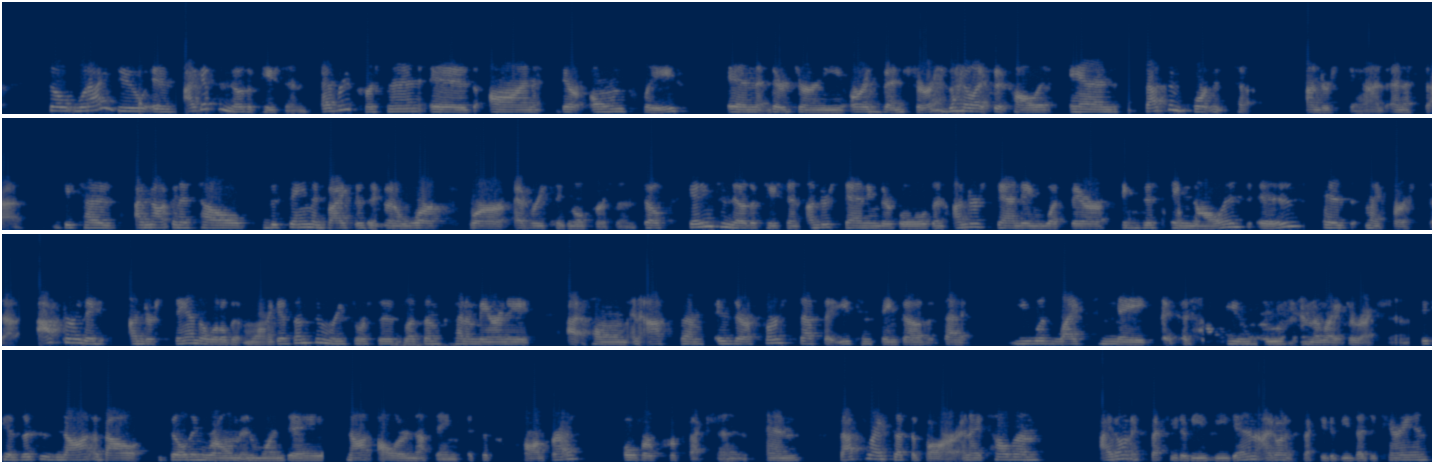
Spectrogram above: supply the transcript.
so, what I do is I get to know the patient. Every person is on their own place in their journey or adventure, as I like to call it. And that's important to understand and assess because I'm not going to tell the same advice isn't going to work for every single person. So, getting to know the patient, understanding their goals, and understanding what their existing knowledge is, is my first step. After they understand a little bit more, give them some resources, let them kind of marinate at home, and ask them, is there a first step that you can think of that you would like to make that could help you move in the right direction? Because this is not about building Rome in one day, not all or nothing. It's a progress over perfection. And that's where I set the bar. And I tell them, I don't expect you to be vegan. I don't expect you to be vegetarian.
